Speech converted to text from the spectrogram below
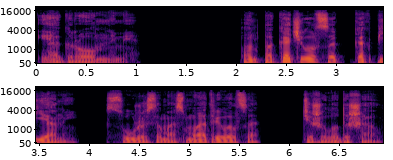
и огромными. Он покачивался, как пьяный, с ужасом осматривался, тяжело дышал.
